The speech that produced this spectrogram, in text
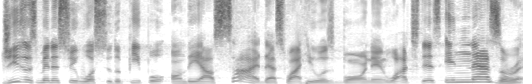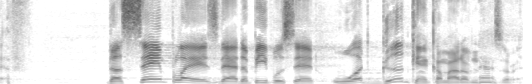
Jesus' ministry was to the people on the outside. That's why he was born in, watch this, in Nazareth. The same place that the people said, What good can come out of Nazareth?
